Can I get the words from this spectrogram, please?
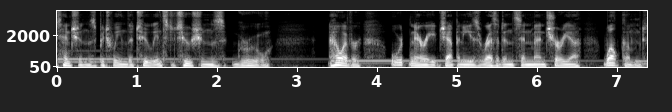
tensions between the two institutions grew. However, ordinary Japanese residents in Manchuria welcomed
